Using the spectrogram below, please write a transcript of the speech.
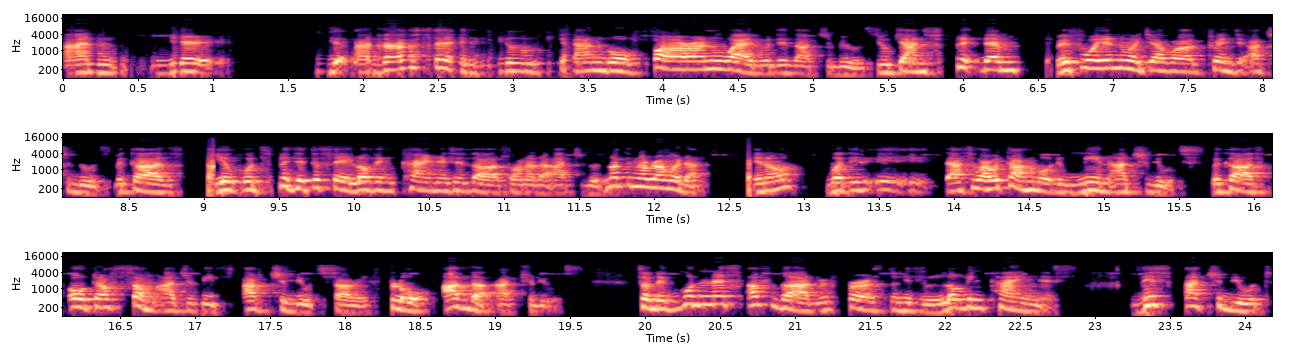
and you, said, you can go far and wide with these attributes. You can split them before you know it, you have about 20 attributes because you could split it to say loving kindness is also another attribute. Nothing wrong with that, you know. But it, it, that's why we're talking about the main attributes because out of some attributes, attributes, sorry, flow other attributes. So the goodness of God refers to his loving kindness. This attribute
